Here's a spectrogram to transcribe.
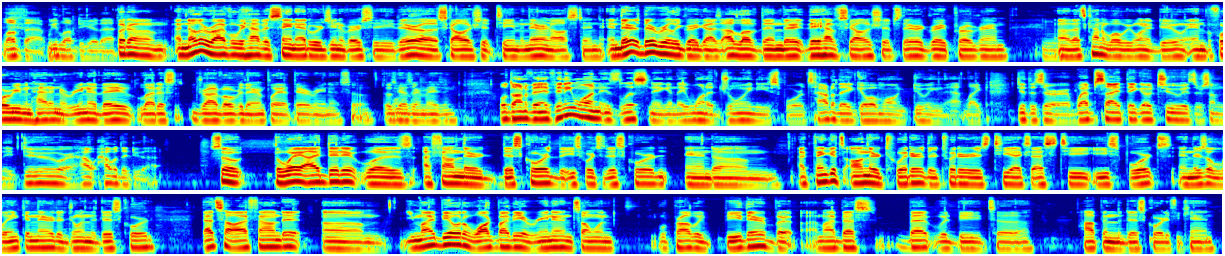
Love that. We love to hear that. But um, another rival we have is St. Edward's University. They're a scholarship team, and they're in Austin, and they're they're really great guys. I love them. They they have scholarships. They're a great program. Uh, that's kind of what we want to do. And before we even had an arena, they let us drive over there and play at their arena. So those guys are amazing. Well, Donovan, if anyone is listening and they want to join esports, how do they go along doing that? Like, did, is there a website they go to? Is there something they do, or how, how would they do that? So the way I did it was I found their Discord, the esports Discord, and um, I think it's on their Twitter. Their Twitter is TXST Esports, and there's a link in there to join the Discord. That's how I found it. Um, you might be able to walk by the arena and someone will probably be there, but uh, my best bet would be to hop in the Discord if you can.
